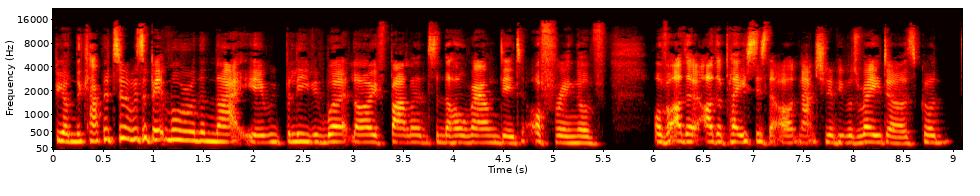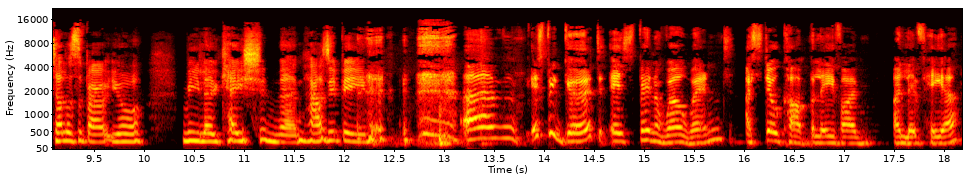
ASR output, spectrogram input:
beyond the capital is a bit more than that. You know, we believe in work-life balance and the whole rounded offering of of other other places that aren't naturally on people's radars. God, tell us about your relocation then. How's it been? um, it's been good. It's been a whirlwind. I still can't believe I I live here.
